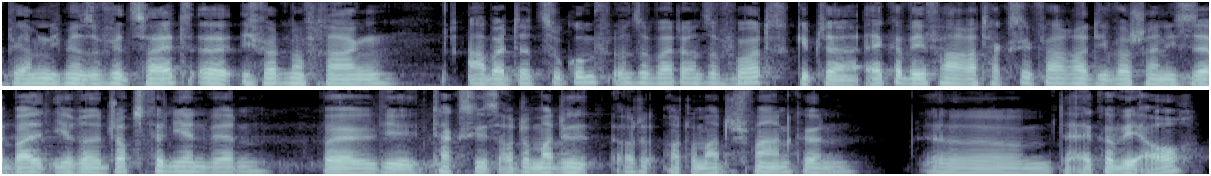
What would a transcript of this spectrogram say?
wir haben nicht mehr so viel Zeit. Äh, ich wollte mal fragen, Arbeit der Zukunft und so weiter und so fort. Es gibt ja Lkw-Fahrer, Taxifahrer, die wahrscheinlich sehr bald ihre Jobs verlieren werden, weil die Taxis automatisch, automatisch fahren können. Ähm, der Lkw auch.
